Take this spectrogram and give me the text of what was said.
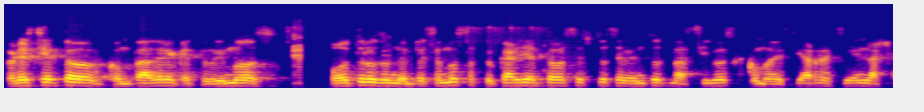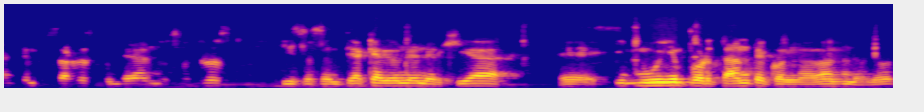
Pero es cierto, compadre, que tuvimos otros donde empezamos a tocar ya todos estos eventos masivos, que como decía recién, la gente empezó a responder a nosotros y se sentía que había una energía eh, muy importante con la banda, ¿no?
